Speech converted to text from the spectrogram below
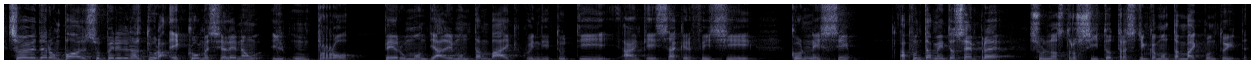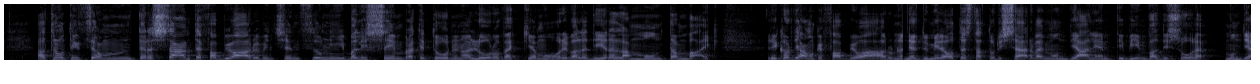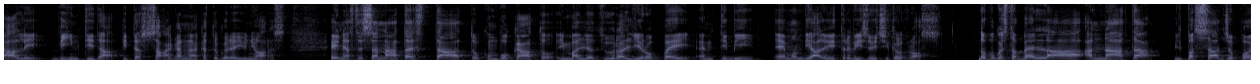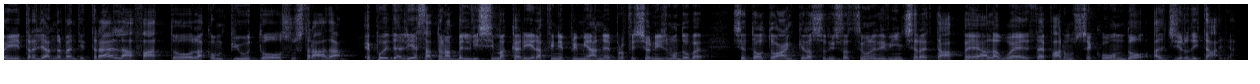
Se vuoi vedere un po' il suo periodo in altura e come si allena un, un pro per un mondiale di mountain bike, quindi tutti anche i sacrifici connessi, appuntamento sempre sul nostro sito 365mountainbike.it. Altra notizia interessante, Fabio Ario e Vincenzo Nibali sembra che tornino ai loro vecchi amori, vale a dire la mountain bike. Ricordiamo che Fabio Aru nel 2008 è stato riserva ai mondiali MTB in Val di Sole, mondiali vinti da Peter Sagan nella categoria juniores. E nella stessa annata è stato convocato in maglia azzurra agli europei MTB e ai mondiali di Treviso di ciclocross. Dopo questa bella annata, il passaggio poi tra gli under 23 l'ha fatto, l'ha compiuto su strada e poi da lì è stata una bellissima carriera fino ai primi anni del professionismo dove si è tolto anche la soddisfazione di vincere tappe alla Vuelta e fare un secondo al Giro d'Italia.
